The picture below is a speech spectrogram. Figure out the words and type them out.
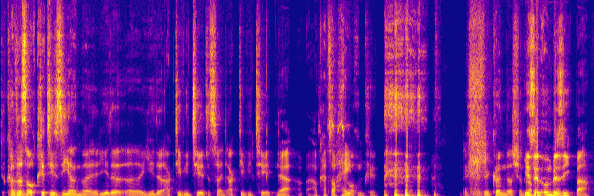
Du kannst das auch kritisieren, weil jede, äh, jede Aktivität ist halt Aktivität. Ne? Ja, aber kannst auch haten. okay. wir können das schon. Wir ab. sind unbesiegbar.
